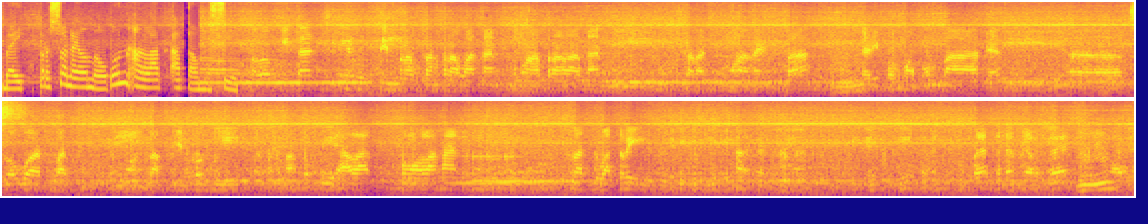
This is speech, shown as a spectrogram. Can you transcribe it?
baik personel maupun alat atau mesin. Kalau kita di sini rutin melakukan perawatan semua peralatan di instalasi pengolahan limbah dari pompa-pompa, dari eh, blower buat lab biologi, masuk di alat pengolahan flash watering. Jadi di sini kita ada tiga ada screwpress, ada gelpress, ada.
